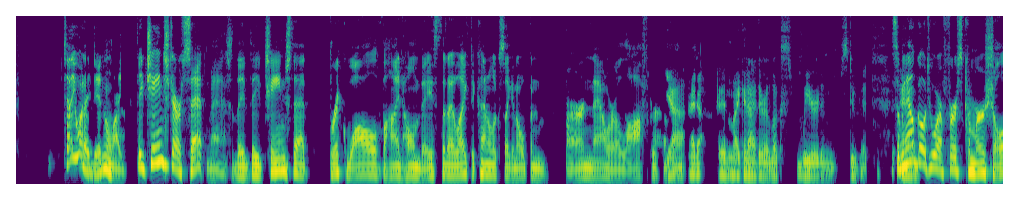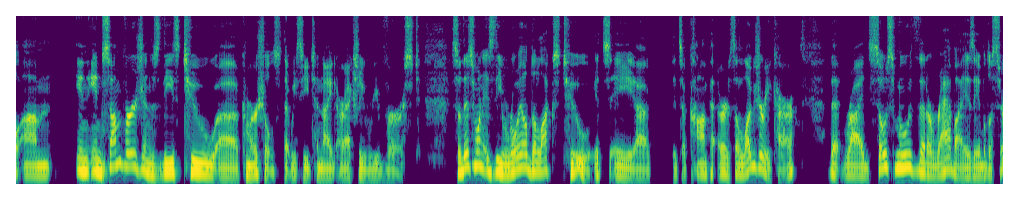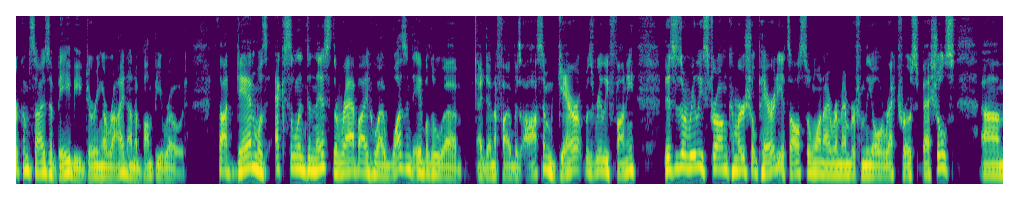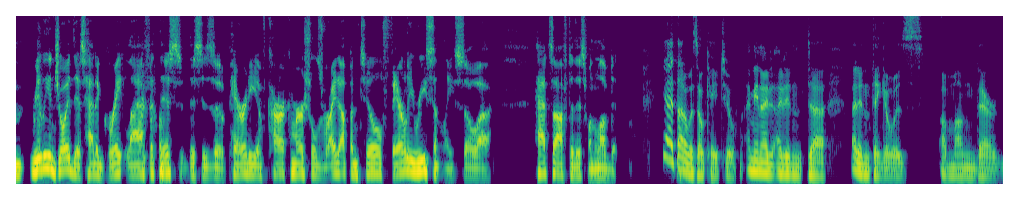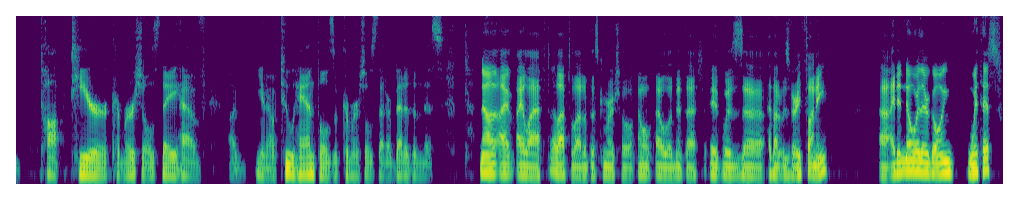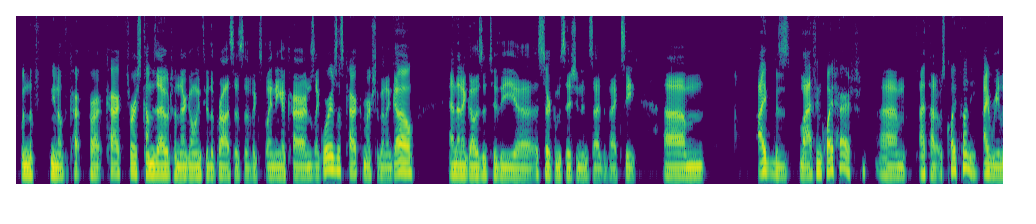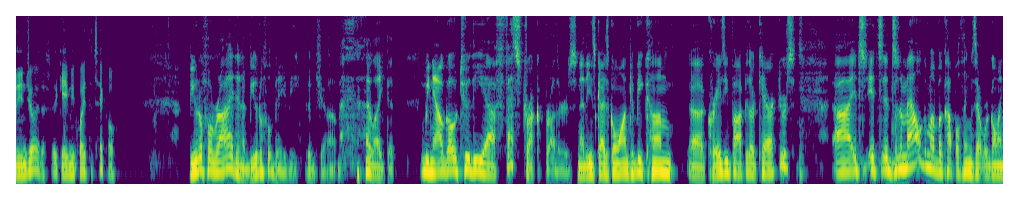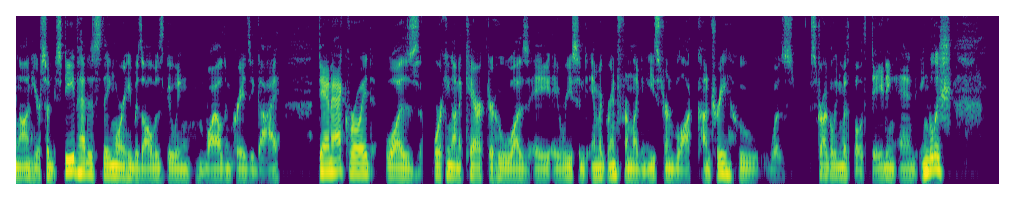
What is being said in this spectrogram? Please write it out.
Tell you what I didn't like. They changed our set, Matt. They they changed that brick wall behind home base that I liked. It kind of looks like an open barn now or a loft or something. Yeah, I, I didn't like it either. It looks weird and stupid. So we now go to our first commercial. Um, in in some versions, these two uh, commercials that we see tonight are actually reversed. So this one is the Royal Deluxe Two. It's a uh, it's a compa- or it's a luxury car that rides so smooth that a rabbi is able to circumcise a baby during a ride on a bumpy road. Thought Dan was excellent in this. The rabbi who I wasn't able to uh, Identify was awesome. Garrett was really funny. This is a really strong commercial parody. It's also one I remember from the old retro specials. Um, really enjoyed this. Had a great laugh at this. This is a parody of car commercials right up until fairly recently. So, uh, hats off to this one. Loved it. Yeah, I thought it was okay too. I mean, I, I didn't, uh, I didn't think it was among their top tier commercials. They have you know two handfuls of commercials that are better than this no i i laughed i laughed a lot at this commercial i will, I will admit that it was uh, i thought it was very funny uh, i didn't know where they were going with it when the you know the car, car first comes out and they're going through the process of explaining a car and it's like where is this car commercial going to go and then it goes into the uh, circumcision inside the back seat um, I was laughing quite hard. Um, I thought it was quite funny. I really enjoyed it. It gave me quite the tickle. Beautiful ride and a beautiful baby. Good job. I liked it. We now go to the uh, Festrunk brothers. Now these guys go on to become uh, crazy popular characters. Uh, it's it's it's an amalgam of a couple things that were going on here. So Steve had his thing where he was always doing wild and crazy guy. Dan Aykroyd was working on a character who was a, a recent immigrant from like an Eastern Bloc country who was struggling with both dating and English.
